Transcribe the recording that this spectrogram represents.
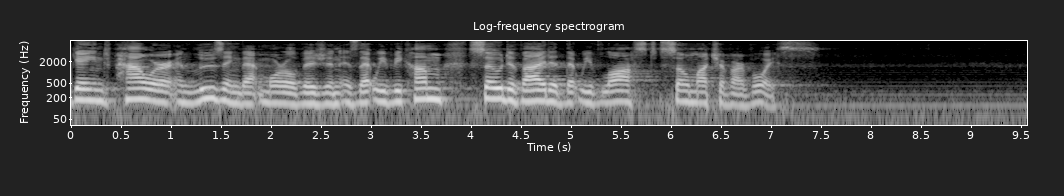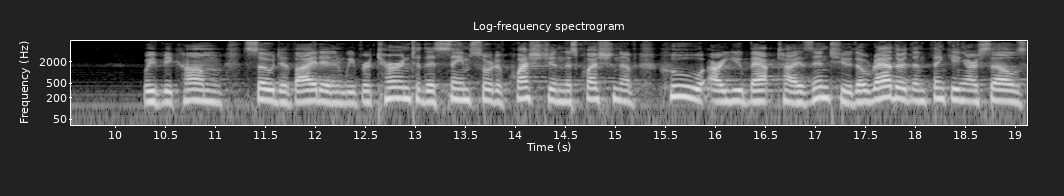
gained power and losing that moral vision, is that we've become so divided that we've lost so much of our voice. We've become so divided, and we've returned to this same sort of question this question of who are you baptized into? Though rather than thinking ourselves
